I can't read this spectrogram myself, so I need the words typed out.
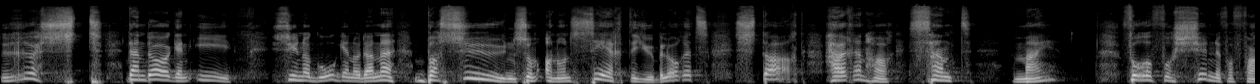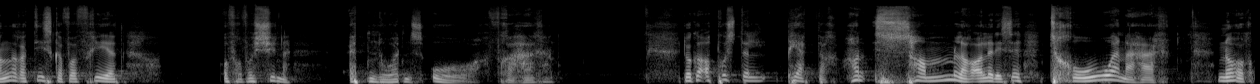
røst den dagen i synagogen og denne basunen som annonserte jubelårets start. Herren har sendt meg for å forkynne for fanger at de skal få frihet, og for å forkynne et nådens år fra Herren. Dere, Apostel Peter han samler alle disse trådene her når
